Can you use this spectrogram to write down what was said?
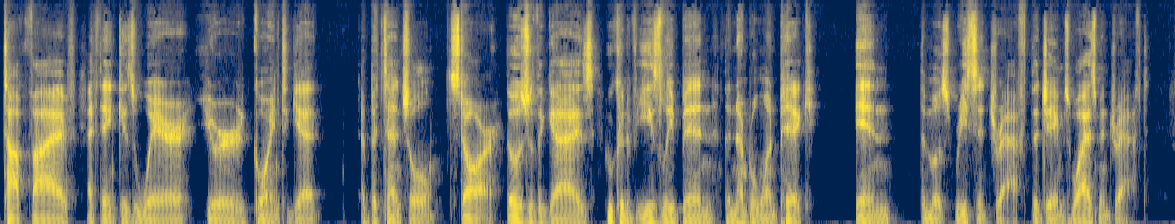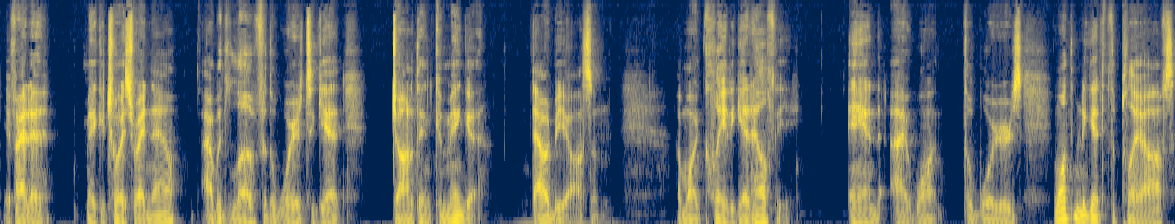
Top five, I think, is where you're going to get a potential star. Those are the guys who could have easily been the number one pick in the most recent draft, the James Wiseman draft. If I had to make a choice right now, I would love for the Warriors to get Jonathan Kuminga. That would be awesome. I want Clay to get healthy. And I want the Warriors, I want them to get to the playoffs.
